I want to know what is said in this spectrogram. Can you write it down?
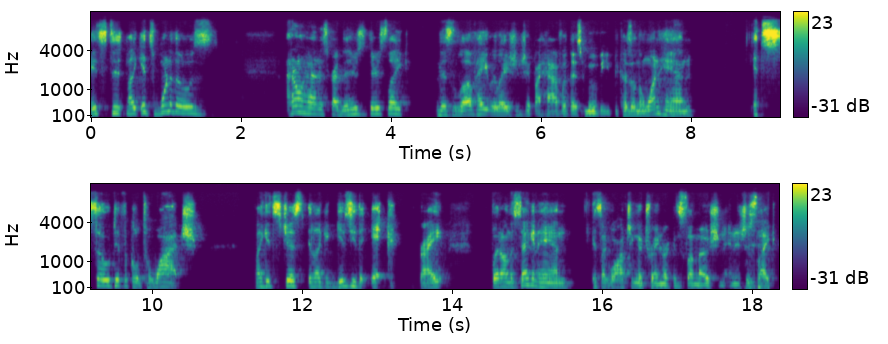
it's the, like it's one of those i don't know how to describe it. there's there's like this love hate relationship i have with this movie because on the one hand it's so difficult to watch like it's just like it gives you the ick right but on the second hand it's like watching a train wreck in slow motion and it's just like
